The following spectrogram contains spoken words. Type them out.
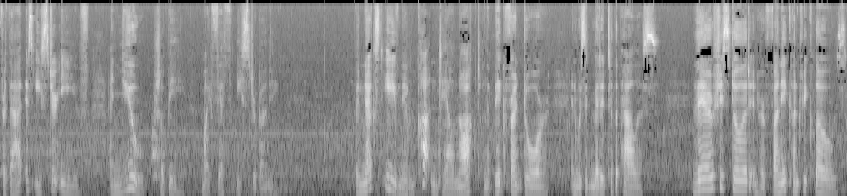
for that is Easter Eve, and you shall be my fifth Easter bunny. The next evening, Cottontail knocked on the big front door and was admitted to the palace. There she stood in her funny country clothes,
